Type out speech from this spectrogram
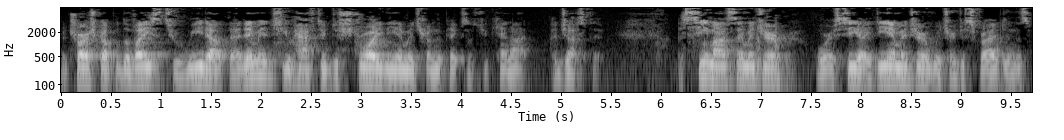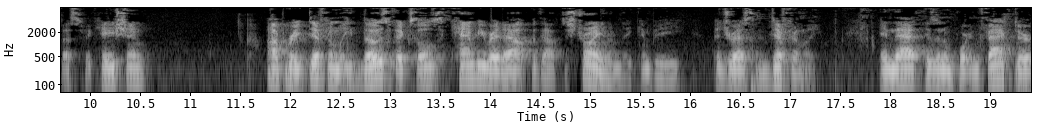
A charge-coupled device, to read out that image, you have to destroy the image from the pixels. You cannot adjust it. A CMOS imager or a CID imager, which are described in the specification, operate differently. Those pixels can be read out without destroying them. They can be addressed differently. And that is an important factor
